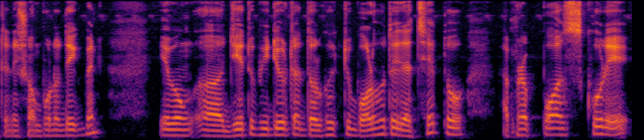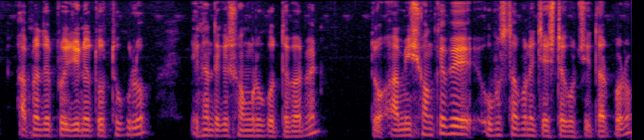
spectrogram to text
টেনে সম্পূর্ণ দেখবেন এবং যেহেতু ভিডিওটার দৈর্ঘ্য একটু বড় হতে যাচ্ছে, তো আপনারা পজ করে আপনাদের প্রয়োজনীয় তথ্যগুলো এখান থেকে সংগ্রহ করতে পারবেন। তো আমি সংক্ষেপে উপস্থাপনের চেষ্টা করছি তারপরও।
